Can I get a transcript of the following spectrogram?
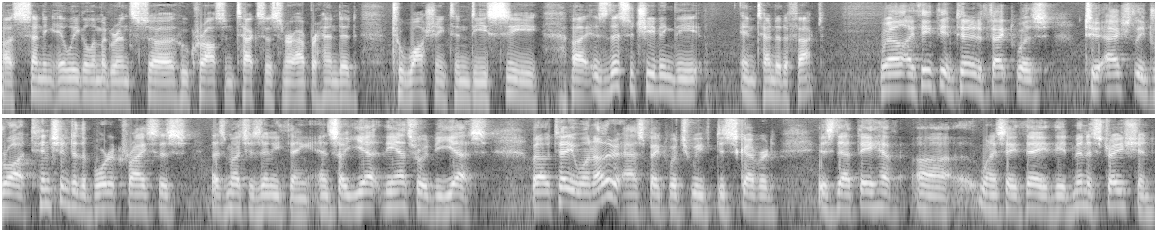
uh, sending illegal immigrants uh, who cross in Texas and are apprehended to Washington, D.C. Uh, is this achieving the intended effect? Well, I think the intended effect was to actually draw attention to the border crisis as much as anything. And so, yeah, the answer would be yes. But I'll tell you one other aspect which we've discovered is that they have, uh, when I say they, the administration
